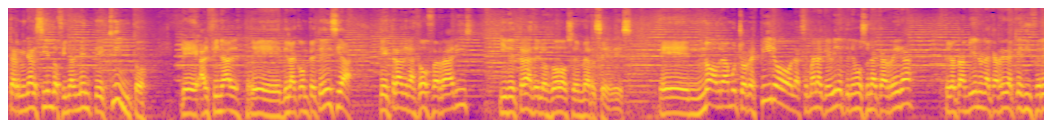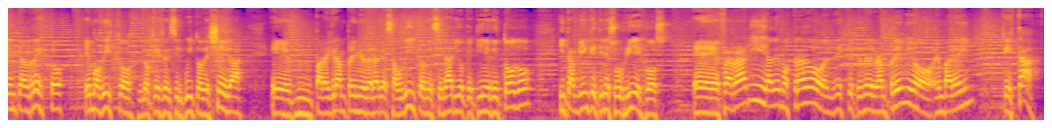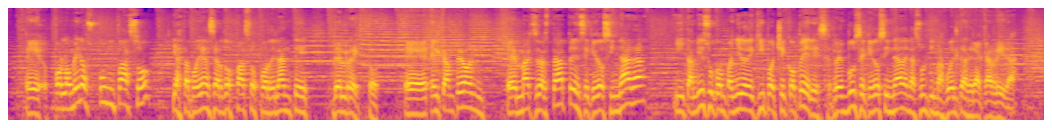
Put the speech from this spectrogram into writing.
terminar siendo finalmente quinto al final de la competencia detrás de las dos Ferraris y detrás de los dos eh, Mercedes. Eh, no habrá mucho respiro, la semana que viene tenemos una carrera, pero también una carrera que es diferente al resto. Hemos visto lo que es el circuito de Jeddah eh, para el Gran Premio de Arabia Saudita, un escenario que tiene de todo y también que tiene sus riesgos. Ferrari ha demostrado en este primer Gran Premio en Bahrein que está por lo menos un paso y hasta podrían ser dos pasos por delante del resto. Eh, el campeón eh, Max Verstappen se quedó sin nada y también su compañero de equipo Checo Pérez. Red Bull se quedó sin nada en las últimas vueltas de la carrera.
